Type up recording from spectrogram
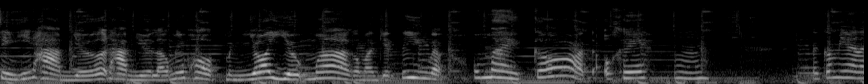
สิ่งที่ถามเยอะถามเยอะแล้วไม่พอ มันย่อยเยอะมากกับ marketing แบบ โอ้ my god โอเค อืม แล้วก็มีอะไร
